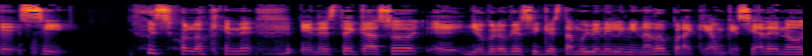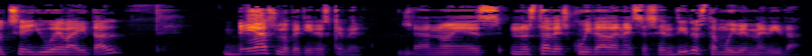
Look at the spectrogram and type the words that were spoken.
Eh, sí. Solo que en, en este caso eh, yo creo que sí que está muy bien eliminado para que aunque sea de noche, llueva y tal, veas lo que tienes que ver. O sea, no es no está descuidada en ese sentido, está muy bien medida.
